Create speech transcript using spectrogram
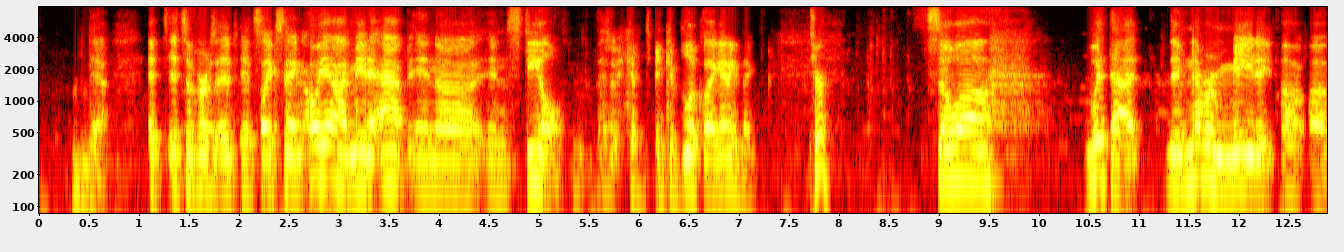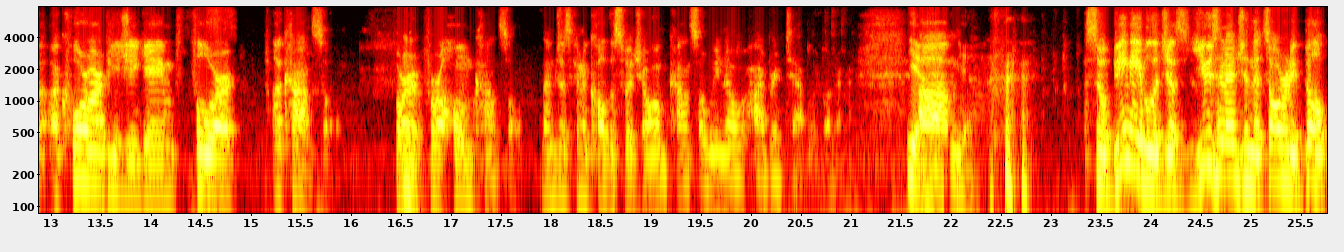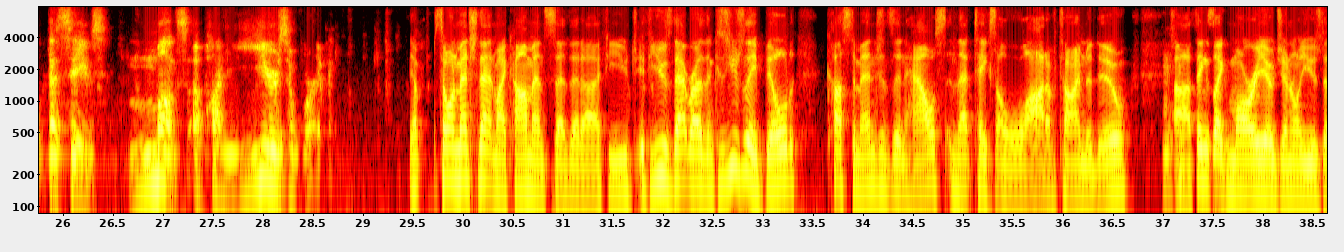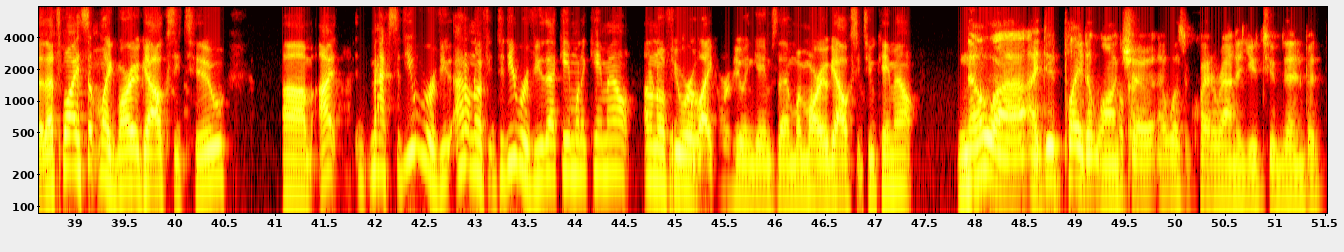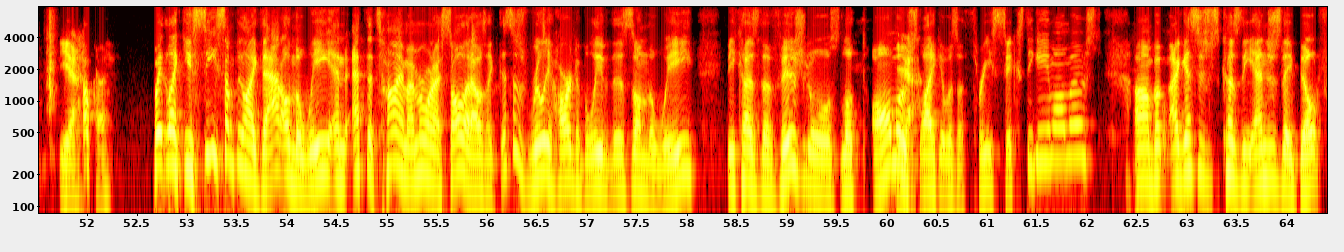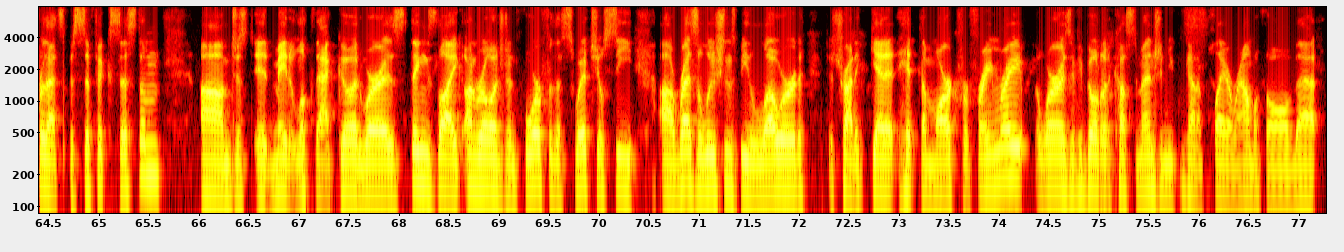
Yeah, it, it's a verse. It, it's like saying, "Oh yeah, I made an app in uh in Steel. It could it could look like anything." Sure. So uh, with that, they've never made a, a, a core RPG game for a console, for for a home console. I'm just gonna call the Switch a home console. We know hybrid tablet, whatever. Yeah. Um, yeah. So being able to just use an engine that's already built that saves months upon years of work. Yep. Someone mentioned that in my comments. Said that uh, if you if you use that rather than because usually they build custom engines in house and that takes a lot of time to do. Uh, things like Mario generally use that. That's why something like Mario Galaxy Two. Um, I Max, did you review? I don't know if did you review that game when it came out? I don't know if you were like reviewing games then when Mario Galaxy Two came out. No, uh, I did play it at launch. Uh, I wasn't quite around at YouTube then, but yeah. Okay. But like you see something like that on the Wii, and at the time, I remember when I saw it, I was like, "This is really hard to believe this is on the Wii because the visuals looked almost Yeah. like it was a 360 game almost." Um, but I guess it's just because the engines they built for that specific system, um, just it made it look that good. Whereas things like Unreal Engine 4 for the Switch, you'll see uh, resolutions be lowered to try to get it hit the mark for frame rate. Whereas if you build a custom engine, you can kind of play around with all of that.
